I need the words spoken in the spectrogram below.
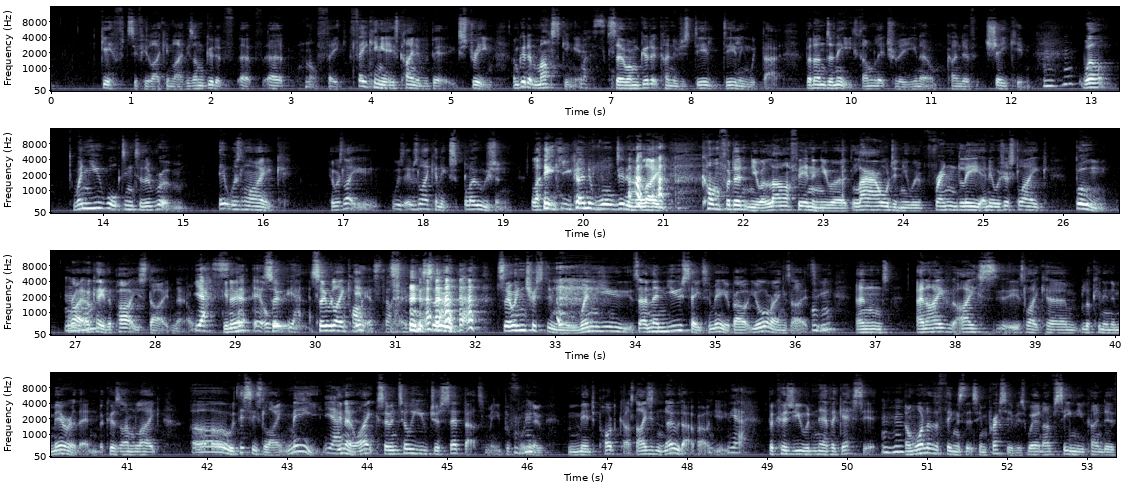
gifts, if you like, in life is I'm good at uh, uh, not fake. Faking it is kind of a bit extreme. I'm good at masking it. Masking. So I'm good at kind of just deal, dealing with that. But underneath, I'm literally, you know, kind of shaking. Mm-hmm. Well, when you walked into the room, it was like it was like it was it was like an explosion. Like you kind of walked in and were like confident, and you were laughing, and you were loud, and you were friendly, and it was just like boom. Right, Mhm. okay, the party started now. Yes. You know, it- so yeah. so like the party has started. so so interestingly, when you and then you say to me about your anxiety, Mhm. and and I, it's like um, looking in a mirror then because I'm like, oh, this is like me. Yeah. You know, like so until you've just said that to me before, you Mhm. know, mid podcast, I didn't know that about you yeah. Because you would never guess it. Mhm. And one of the things that's impressive is when I've seen you kind of,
